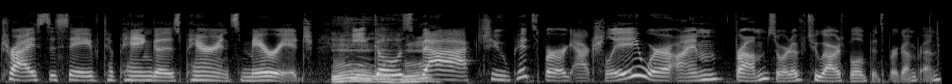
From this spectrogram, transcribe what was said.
tries to save Topanga's parents' marriage. He goes back to Pittsburgh, actually, where I'm from, sort of two hours below Pittsburgh, I'm from.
